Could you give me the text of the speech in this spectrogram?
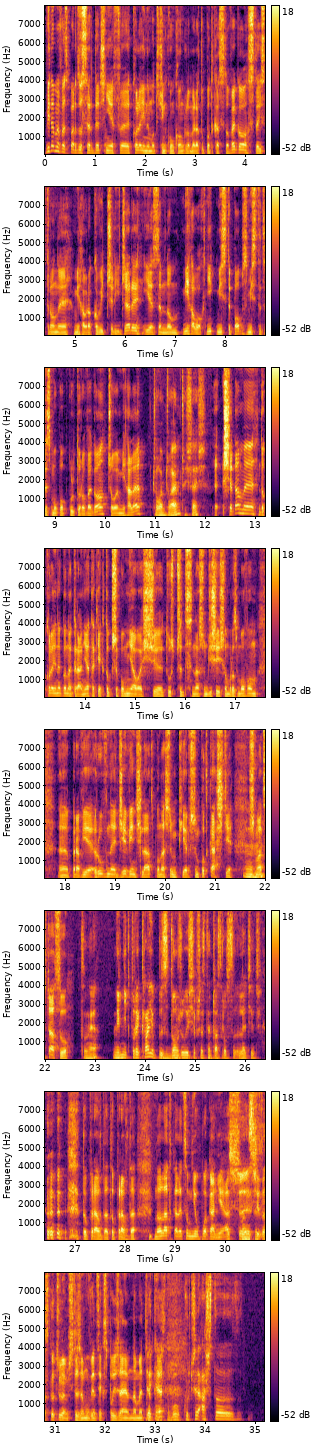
Witamy Was bardzo serdecznie w kolejnym odcinku konglomeratu podcastowego. Z tej strony Michał Rakowicz, czyli Jerry. Jest ze mną Michał Ochnik, Misty Pop z mistycyzmu popkulturowego. Czołem Michale. Czołem, czołem, cześć, cześć. E, siadamy do kolejnego nagrania, tak jak to przypomniałeś e, tuż przed naszą dzisiejszą rozmową, e, prawie równe 9 lat po naszym pierwszym podcaście. Mhm. Szmat czasu. To nie? Nie, niektóre kraje zdążyły się przez ten czas rozlecieć. to prawda, to prawda. No latka lecą nieubłaganie, aż no, się zaskoczyłem, szczerze mówiąc, jak spojrzałem na metrykę. Ja też, no bo kurczę, aż to,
